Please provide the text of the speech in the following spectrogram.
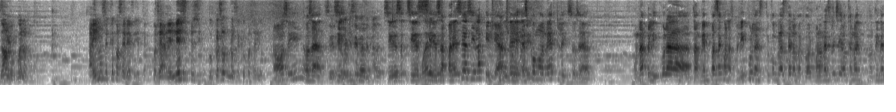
No, no, bueno. Ahí no sé qué pasaría, fíjate. O sea, en ese específico caso, no sé qué pasaría. No, sí, o sea, Sí, sí, según yo sí vale madre. si, des- si des- si desaparece así la filial de... es como Netflix, o sea, una película también pasa con las películas. Tú compraste a lo mejor... Bueno, Netflix creo que no, no tiene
